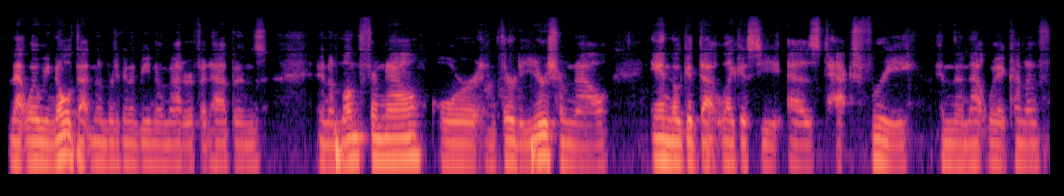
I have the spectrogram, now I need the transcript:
That way, we know what that number is going to be, no matter if it happens in a month from now or in 30 years from now, and they'll get that legacy as tax free, and then that way it kind of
